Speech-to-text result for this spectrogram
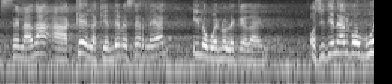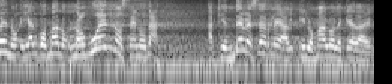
se la da a aquel a quien debe ser leal y lo bueno le queda a él. O si tiene algo bueno y algo malo, lo bueno se lo da a quien debe ser leal y lo malo le queda a él.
